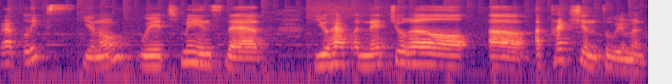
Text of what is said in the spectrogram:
red lips. You know, which means that you have a natural uh, attraction to women.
